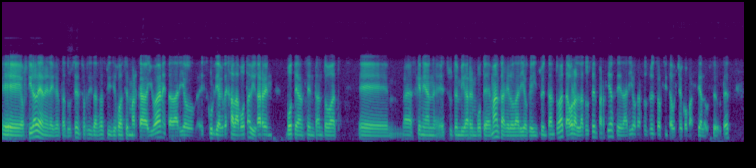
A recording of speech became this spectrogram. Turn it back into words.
E, ostiralean ere gertatu zen, zortzita zazpi joazen marka joan, eta dario eskurdiak deja da bota, bigarren botean zen tanto bat e, ba, azkenean ez zuten bigarren botea eman, eta gero Dariok egin zuen tantoa, eta hor aldatu zen partia, ze Dariok hartu zuen zortzita utxeko partiala uste dut, ez?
